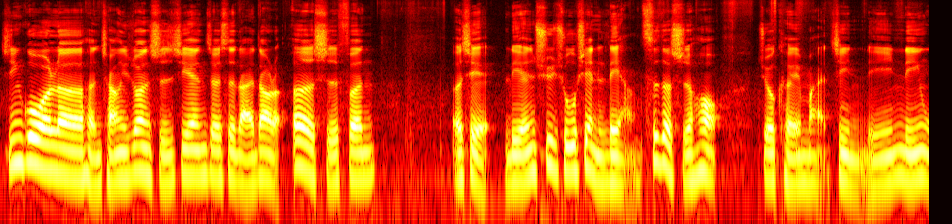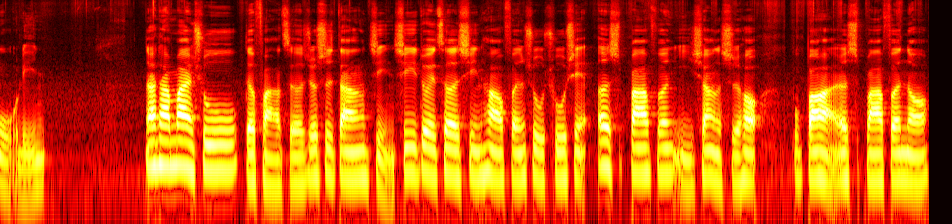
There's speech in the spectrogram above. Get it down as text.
经过了很长一段时间，这次来到了二十分，而且连续出现两次的时候。就可以买进零零五零。那它卖出的法则就是，当景气对策信号分数出现二十八分以上的时候，不包含二十八分哦。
